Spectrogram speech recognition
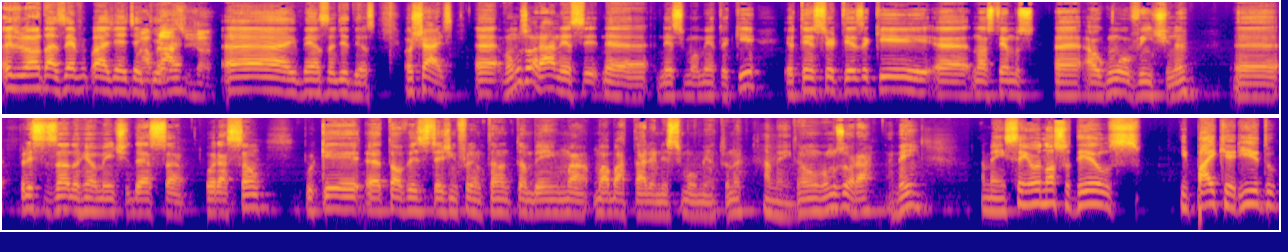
o João tá sempre com a gente aqui. Um abraço, né? João. Ai, bênção de Deus. Ô, Charles, uh, vamos orar nesse, uh, nesse momento aqui. Eu tenho certeza que uh, nós temos algum ouvinte, né? precisando realmente dessa oração porque é, talvez esteja enfrentando também uma, uma batalha nesse momento, né? Amém. Então vamos orar, amém? Amém. Senhor nosso Deus e Pai querido,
